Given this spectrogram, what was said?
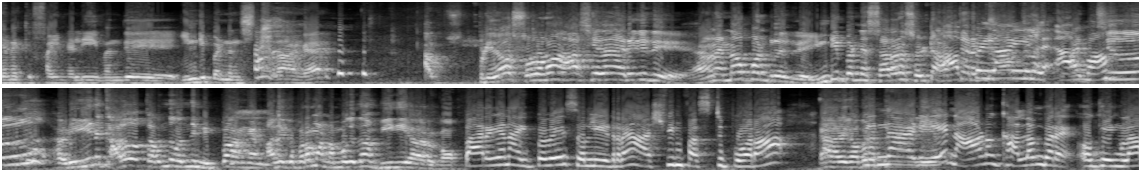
எனக்கு ஃபைனலி வந்து இண்டிபெண்டன்ஸ் தராங்க அப்படிதான் சொல்லணும் ஆசையா தான் இருக்குது. ஆனா என்ன பண்றது? இண்டிபெண்டன்ஸ் தரேன்னு சொல்லிட்டு அப்படின்னு கதவை திறந்து வந்து நிப்பாங்க. அதுக்கப்புறமா நமக்கு தான் பீதியா இருக்கும். பாருங்க நான் இப்பவே சொல்லிடுறேன். அஸ்வின் ஃபர்ஸ்ட் போறான். பின்னாடியே நானும் கிளம்புறேன். ஓகேங்களா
